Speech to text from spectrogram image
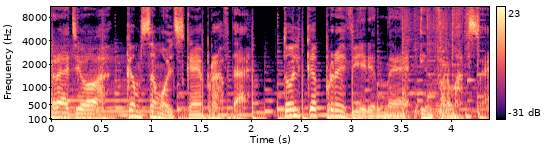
Радио «Комсомольская правда». Только проверенная информация.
